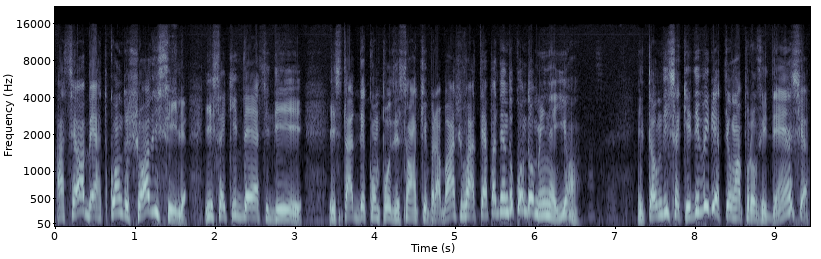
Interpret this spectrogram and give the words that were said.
a céu aberto. Quando chove, filha, isso aqui desce de estado de decomposição aqui para baixo, vai até para dentro do condomínio aí, ó. Então, disso aqui deveria ter uma providência,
